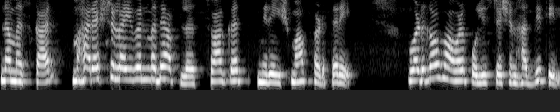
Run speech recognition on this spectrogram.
नमस्कार. महाराष्ट्र लाईव्हमध्ये आपलं स्वागत. मी रेश्मा फडतरे. वडगाव मावळ पोलीस स्टेशन हद्दीतील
